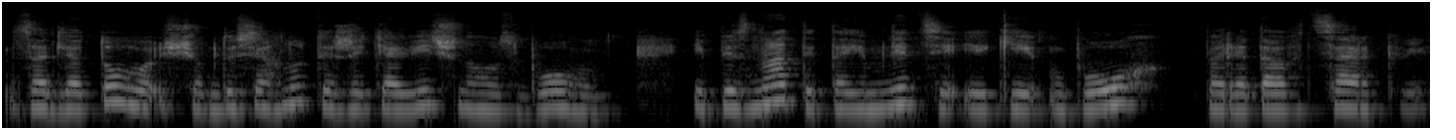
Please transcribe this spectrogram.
задля того, щоб досягнути життя вічного з Богом і пізнати таємниці, які Бог передав церкві.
